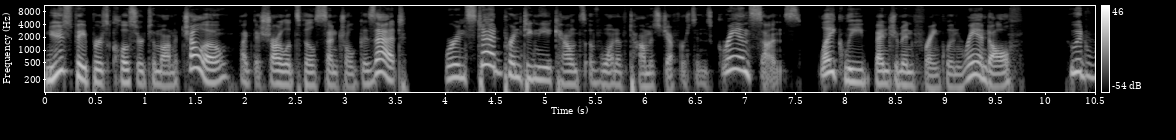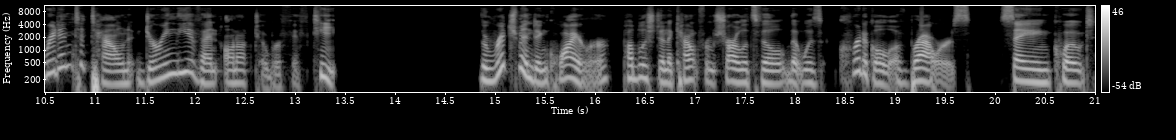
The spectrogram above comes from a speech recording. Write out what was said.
Newspapers closer to Monticello, like the Charlottesville Central Gazette, were instead printing the accounts of one of Thomas Jefferson's grandsons, likely Benjamin Franklin Randolph, who had ridden to town during the event on October 15th. The Richmond Enquirer published an account from Charlottesville that was critical of Browere's, saying, quote,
